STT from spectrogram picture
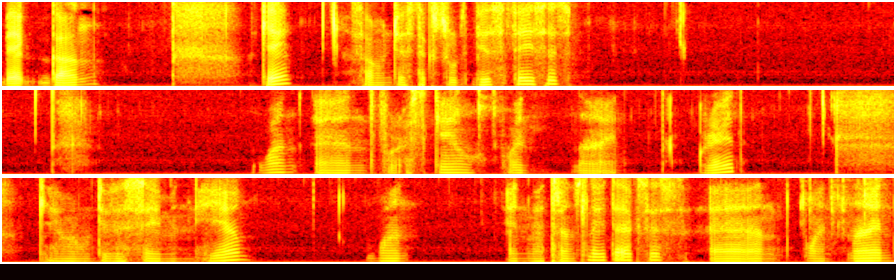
big gun. Okay so I'm just extrude these faces. One and for a scale 0.9 great Okay, we'll do the same in here. One in the translate axis and 0.9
